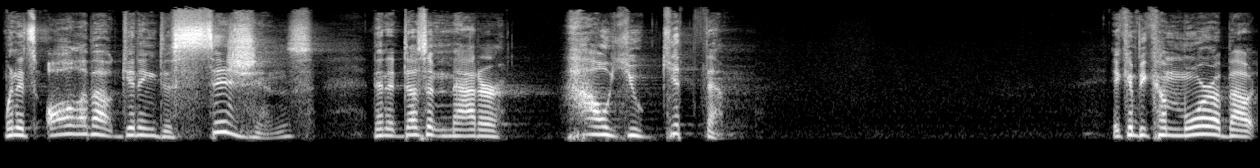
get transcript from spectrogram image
When it's all about getting decisions, then it doesn't matter how you get them. It can become more about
